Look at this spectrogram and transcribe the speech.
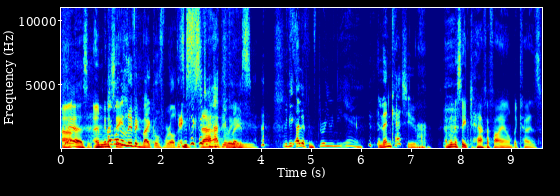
yes. I'm gonna I want to live in Michael's world. It seems like such a happy place. Where the elephants throw you in the air. and then catch you. I'm gonna say taphophile because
